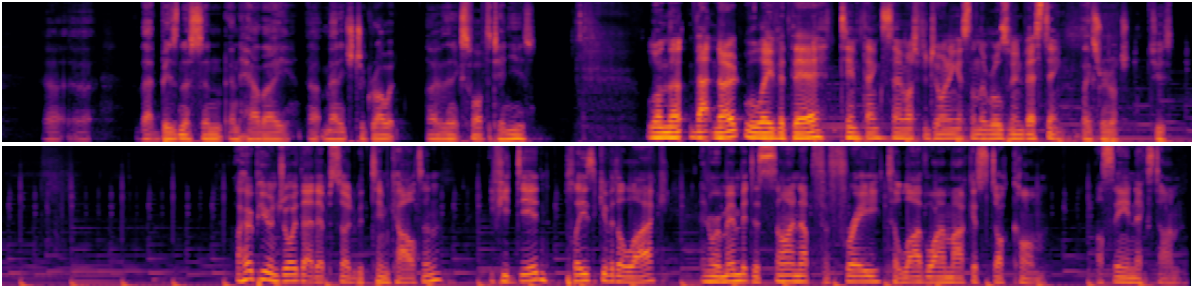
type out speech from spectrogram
uh, that business and, and how they manage to grow it over the next five to 10 years. Well, on that, that note, we'll leave it there. Tim, thanks so much for joining us on the Rules of Investing. Thanks very much. Cheers. I hope you enjoyed that episode with Tim Carleton. If you did, please give it a like and remember to sign up for free to livewiremarkets.com. I'll see you next time.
